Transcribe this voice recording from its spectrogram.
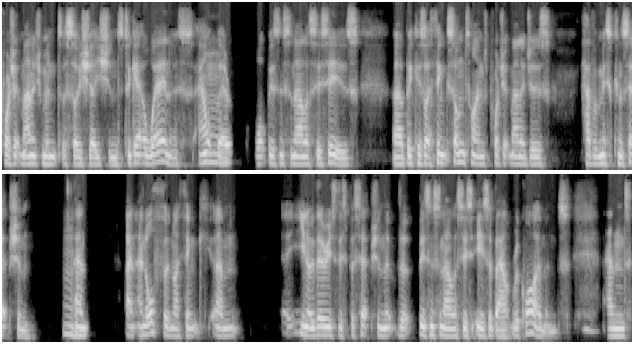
project management associations to get awareness out mm. there what business analysis is, uh, because I think sometimes project managers have a misconception, mm. and and and often I think um, you know there is this perception that that business analysis is about requirements, and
